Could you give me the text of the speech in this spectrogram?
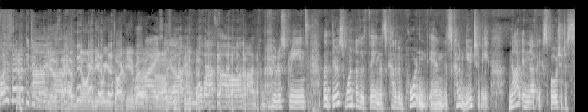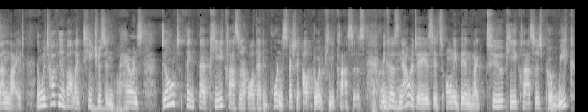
What does that have to do with it? Yes, I have no idea what you're talking about. Right. Uh. You know, on mobile phone, on computer screens. But there's one other thing that's kind of important, and it's kind of new to me. Not enough exposure to sunlight. And we're talking about like teachers and parents don't think that PE classes are all that important, especially outdoor PE classes. Okay. Because nowadays it's only been like two PE classes per week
